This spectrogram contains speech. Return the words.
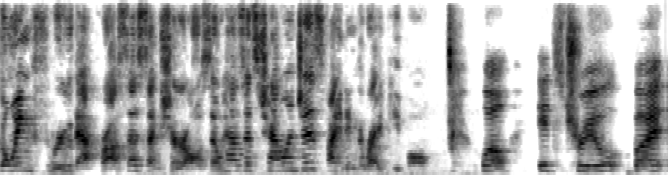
going through that process, I'm sure also has its challenges finding the right people. Well, it's true, but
